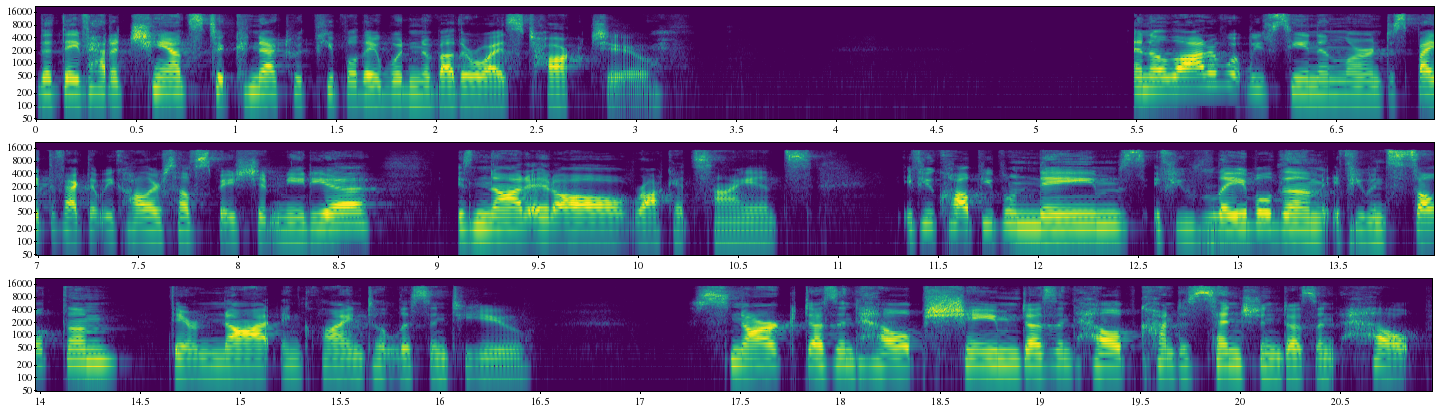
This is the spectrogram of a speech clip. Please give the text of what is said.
that they've had a chance to connect with people they wouldn't have otherwise talked to. And a lot of what we've seen and learned, despite the fact that we call ourselves spaceship media, is not at all rocket science. If you call people names, if you label them, if you insult them, they're not inclined to listen to you. Snark doesn't help, shame doesn't help, condescension doesn't help.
